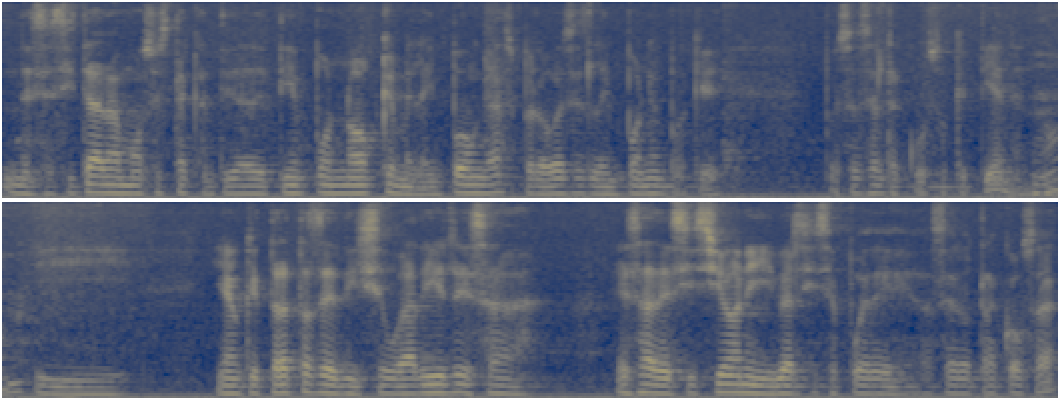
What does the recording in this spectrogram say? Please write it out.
necesitáramos esta cantidad de tiempo, no que me la impongas, pero a veces la imponen porque pues es el recurso que tienen, ¿no? y, y, aunque tratas de disuadir esa, esa decisión y ver si se puede hacer otra cosa,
